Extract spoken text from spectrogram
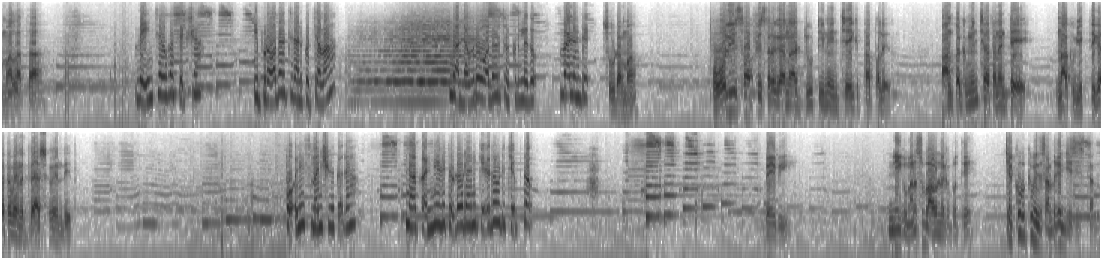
అమ్మ లత వేయించావుగా శిక్ష? ఇప్పుడు ఓదార్చడానికి వచ్చావా? నన్నెవరూ ఓదార్చక్కర్లేదు. వెళ్ళండి. చూడమ్మా పోలీస్ ఆఫీసర్గా నా డ్యూటీ నేను చేయక తప్పలేదు. అంతకు మించి అతనంటే నాకు వ్యక్తిగతమైన ద్వేషమేం లేదు. పోలీస్ మనిషివి కదా. నా కన్నీళ్ళు తుడవడానికి ఏదో ఒకటి చెప్తావు. బేబీ నీకు మనసు బాగుండకపోతే చెక్కు బుక్ మీద సంతకం చేసి ఇస్తాను.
